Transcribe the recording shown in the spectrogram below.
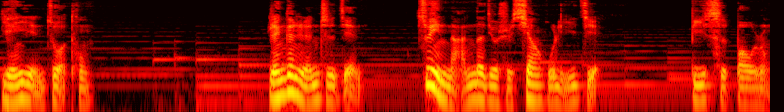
隐隐作痛。人跟人之间，最难的就是相互理解，彼此包容。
